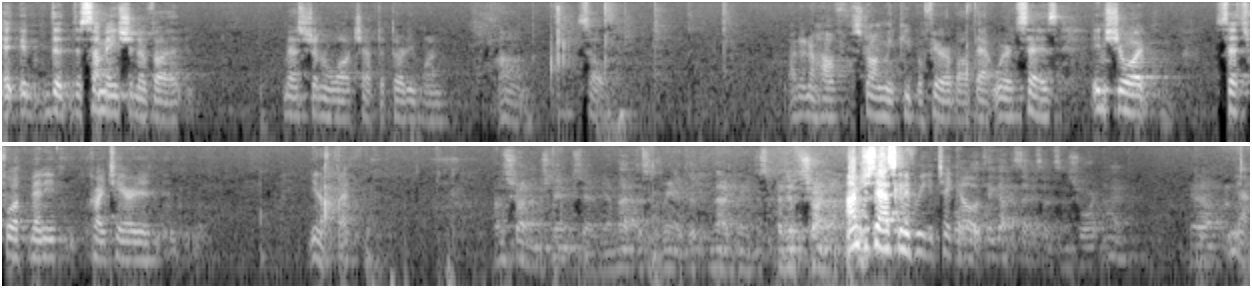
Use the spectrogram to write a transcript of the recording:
it- it- The the summation of uh, Mass General Law, Chapter 31. um, So I don't know how strongly people feel about that, where it says, in short, sets forth many criteria, you know, that- I'm just trying to understand, Mr. Anthony, I'm not disagreeing, I'm not agreeing, with this, I'm just trying to. I'm just asking if we could take Well, out, Take out the second sentence in short, you know, yeah,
